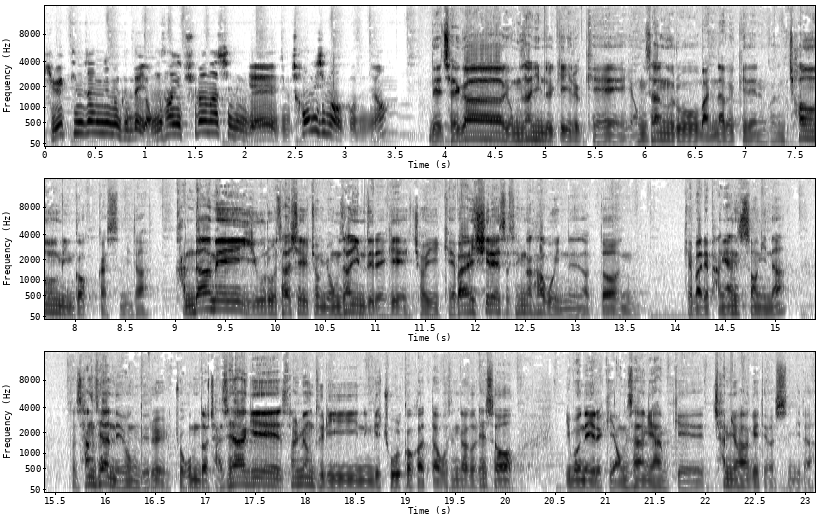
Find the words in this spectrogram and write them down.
기획팀장님은 근데 영상에 출연하시는 게 지금 처음이신 것 같거든요. 네, 제가 용사님들께 이렇게 영상으로 만나 뵙게 되는 것은 처음인 것 같습니다. 간담회 이후로 사실 좀 용사님들에게 저희 개발실에서 생각하고 있는 어떤 개발의 방향성이나 어떤 상세한 내용들을 조금 더 자세하게 설명드리는 게 좋을 것 같다고 생각을 해서 이번에 이렇게 영상에 함께 참여하게 되었습니다.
